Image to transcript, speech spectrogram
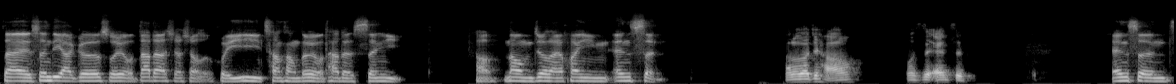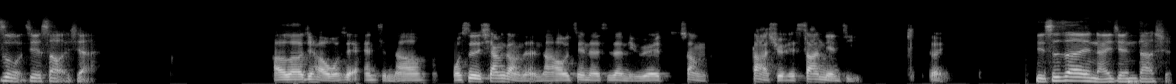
在圣地亚哥，所有大大小小的回忆，常常都有他的身影。好，那我们就来欢迎 Anson。Hello，大家好，我是 Anson。Anson，自我介绍一下。Hello，大家好，我是 Anson，然后我是香港人，然后现在是在纽约上大学三年级。对。你是在哪一间大学？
